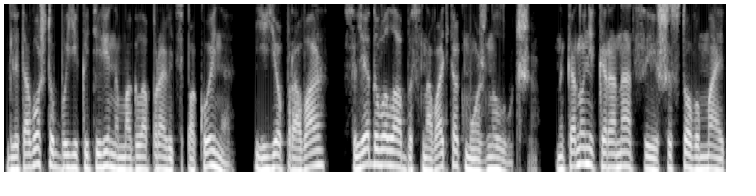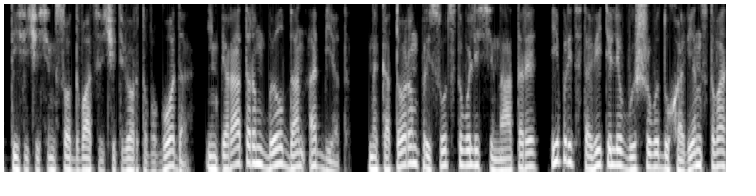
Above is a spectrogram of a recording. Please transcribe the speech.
Для того, чтобы Екатерина могла править спокойно, ее права следовало обосновать как можно лучше. Накануне коронации 6 мая 1724 года императором был дан обед, на котором присутствовали сенаторы и представители высшего духовенства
